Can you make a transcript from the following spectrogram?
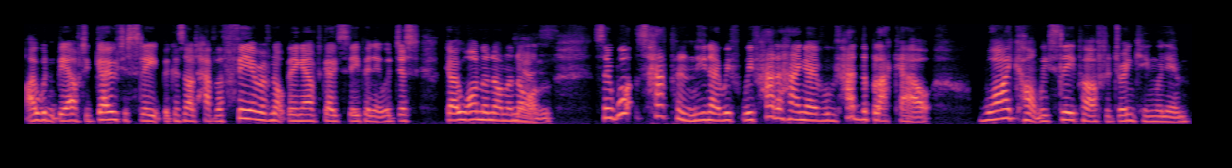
I wouldn't be able to go to sleep because I'd have the fear of not being able to go to sleep, and it would just go on and on and on. So what's happened? You know, we've we've had a hangover, we've had the blackout. Why can't we sleep after drinking, William?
